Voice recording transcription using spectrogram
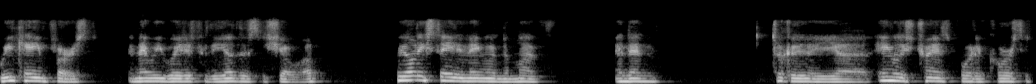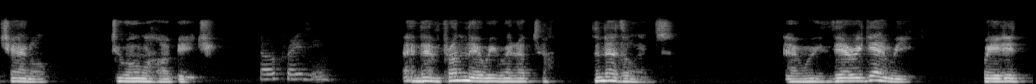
We came first, and then we waited for the others to show up. We only stayed in England a month, and then took a, a uh, English transport across the Channel to Omaha Beach, Oh, crazy. and then from there we went up to the Netherlands, and we there again we waited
